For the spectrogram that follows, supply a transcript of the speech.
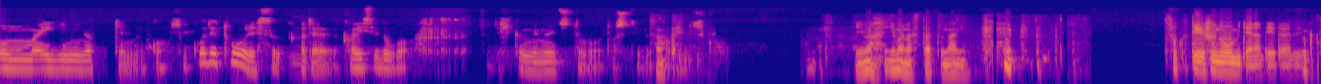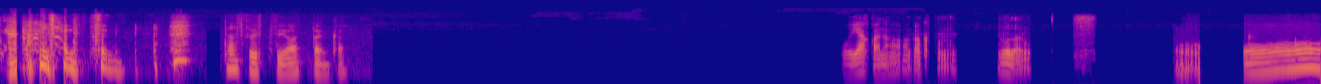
4枚気味になってんのか。そこでトーレス、あ、じゃあ、カイセドがちょっと低めの位置取ろうとしてる感じか。今、今のスタッツ何？測定不能みたいなデータが出てくる。出す必要あったんか。親かな、ガクポの。どうだろおお。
